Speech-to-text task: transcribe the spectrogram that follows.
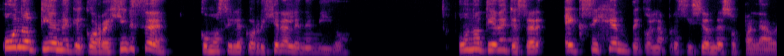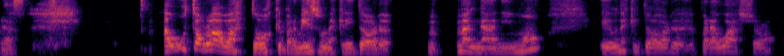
Uno tiene que corregirse como si le corrigiera al enemigo. Uno tiene que ser exigente con la precisión de sus palabras. Augusto Roa Bastos, que para mí es un escritor magnánimo, eh, un escritor paraguayo,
